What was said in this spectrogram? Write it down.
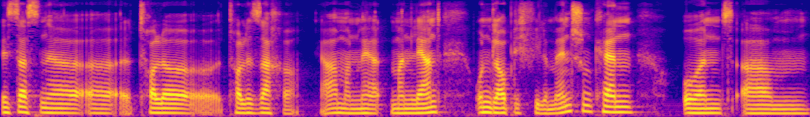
ist das eine äh, tolle, tolle Sache. Ja, man, mehr, man lernt unglaublich viele Menschen kennen und ähm,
